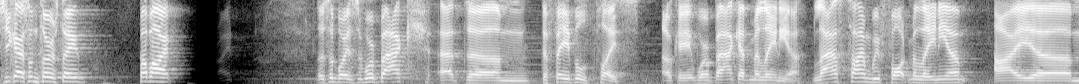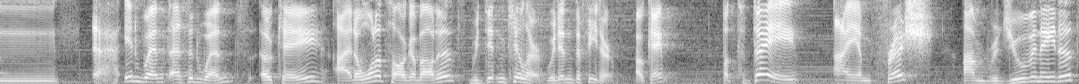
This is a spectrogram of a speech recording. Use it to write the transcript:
See you guys on Thursday. Bye bye. Listen, boys, we're back at um, the fabled place. Okay, we're back at Melania. Last time we fought Melania, I um, it went as it went. Okay, I don't want to talk about it. We didn't kill her. We didn't defeat her. Okay, but today I am fresh. I'm rejuvenated.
